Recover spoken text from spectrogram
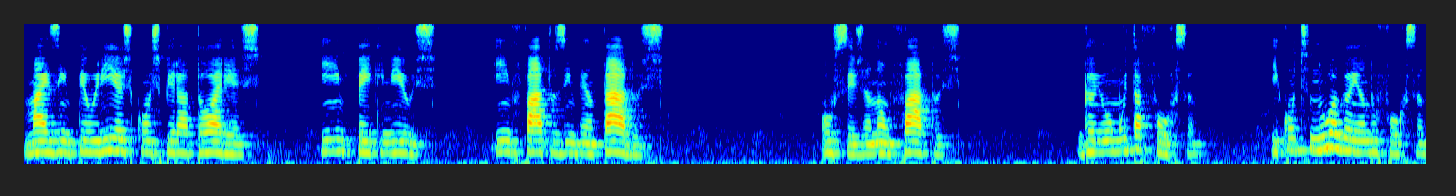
mas em teorias conspiratórias e em fake news em fatos inventados, ou seja, não fatos, ganhou muita força e continua ganhando força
